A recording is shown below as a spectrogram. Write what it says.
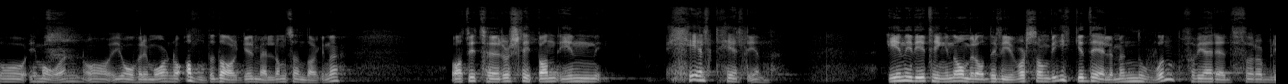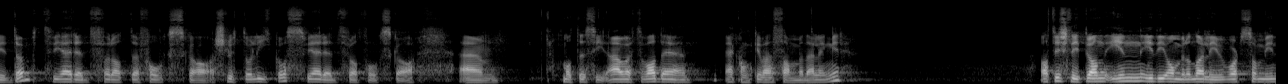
og i morgen og i overmorgen og alle dager mellom søndagene. Og at vi tør å slippe han inn helt, helt inn. Inn i de tingene og områdene i livet vårt som vi ikke deler med noen, for vi er redd for å bli dømt. Vi er redd for at folk skal slutte å like oss. Vi er redd for at folk skal eh, måtte si Nei, vet du hva, det, jeg kan ikke være sammen med deg lenger. At vi slipper han inn i de områdene av livet vårt som vi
